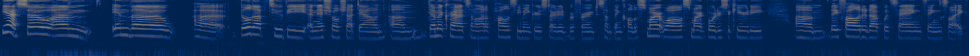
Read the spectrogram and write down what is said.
Yeah, so um, in the uh, build up to the initial shutdown, um, Democrats and a lot of policymakers started referring to something called a smart wall, smart border security. Um, they followed it up with saying things like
